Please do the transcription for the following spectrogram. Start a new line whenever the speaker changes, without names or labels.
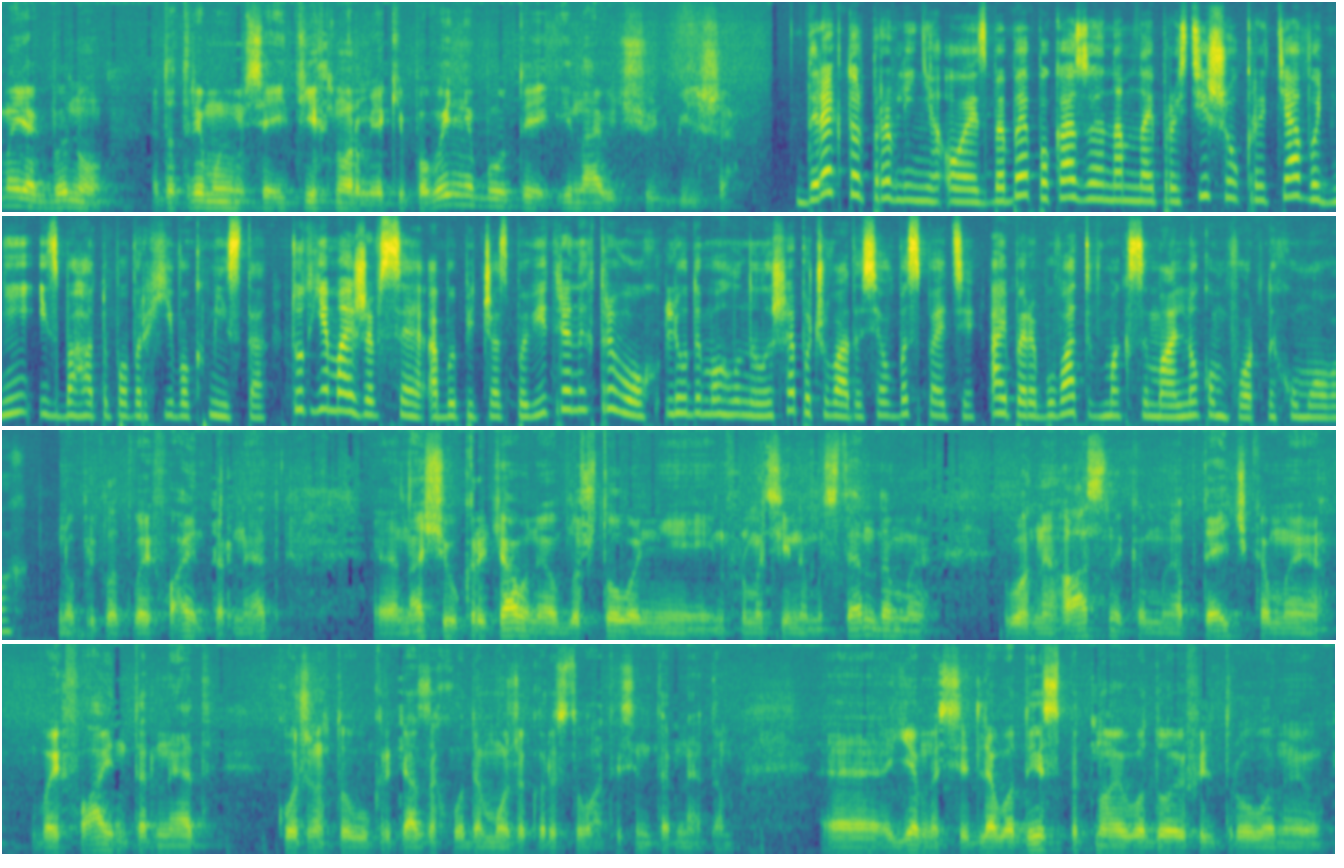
Ми якби ну дотримуємося і тих норм, які повинні бути, і навіть чуть більше.
Директор правління ОСББ показує нам найпростіше укриття в одній із багатоповерхівок міста. Тут є майже все, аби під час повітряних тривог люди могли не лише почуватися в безпеці, а й перебувати в максимально комфортних умовах.
Наприклад, Wi-Fi, інтернет. Е, Наші укриття вони облаштовані інформаційними стендами, вогнегасниками, аптечками, Wi-Fi, інтернет. Кожен, хто в укриття заходить, може користуватись інтернетом. Е, Ємності для води з питною водою фільтрованою.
